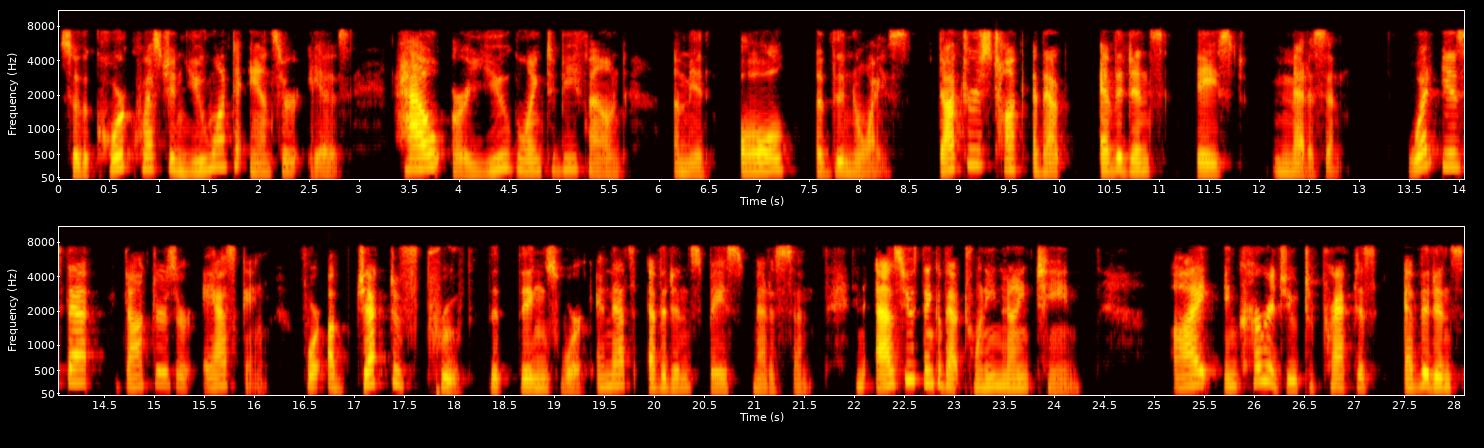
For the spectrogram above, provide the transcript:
So the core question you want to answer is how are you going to be found amid all of the noise? Doctors talk about evidence based medicine. What is that? doctors are asking for objective proof that things work, and that's evidence based medicine. And as you think about 2019, I encourage you to practice evidence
